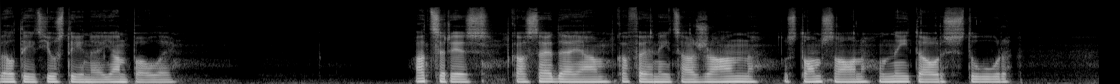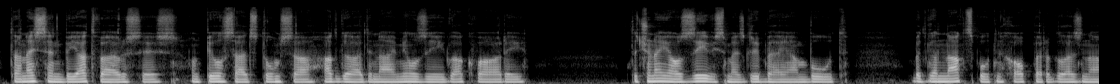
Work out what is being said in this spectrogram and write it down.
veltīts Justīnai Janpaulē. Atceries, kā sēdējām kafejnīcā Žanna uz Tomsona un Nītauras stūra, Tā nesen bija atvērusies, un pilsētas tumsā atgādināja milzīgu akvāriju. Taču ne jau zivis mēs gribējām būt, bet gan naktspūtni hopera gleznā,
